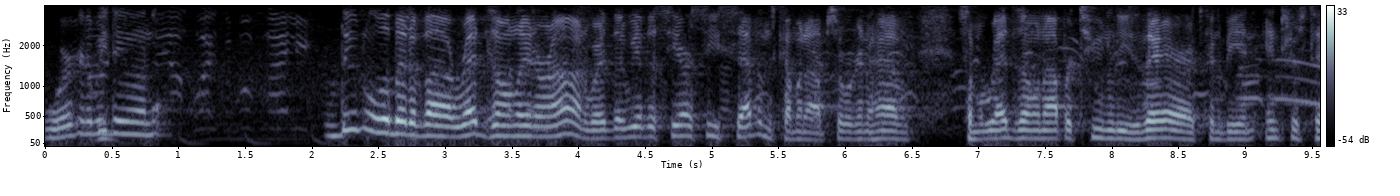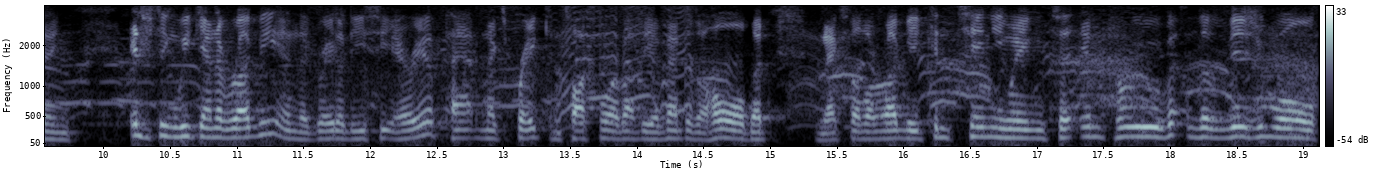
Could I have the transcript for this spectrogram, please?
We're going to be doing doing a little bit of a red zone later on, where the, we have the CRC sevens coming up, so we're going to have some red zone opportunities there. It's going to be an interesting, interesting weekend of rugby in the Greater DC area. Pat, next break can talk more about the event as a whole, but next level rugby continuing to improve the visual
